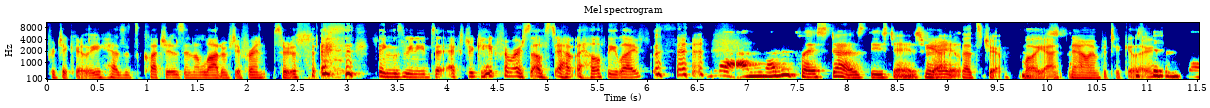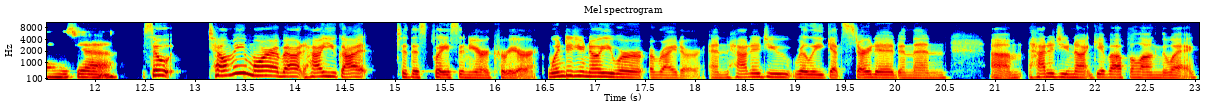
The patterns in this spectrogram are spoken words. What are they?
particularly has its clutches in a lot of different sort of things we need to extricate from ourselves to have a healthy life. yeah, I mean every place does these days, right? Yeah, that's true. Well, yeah, now in particular. Different things, yeah. So tell me more about how you got to this place in your career. When did you know you were a writer, and how did you really get started? And then, um, how did you not give up along the way?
